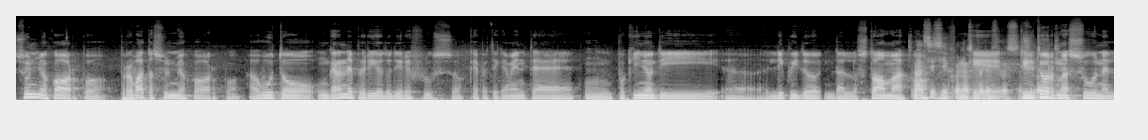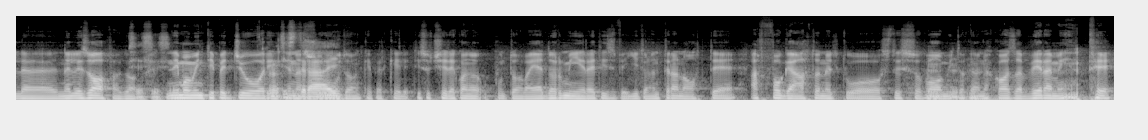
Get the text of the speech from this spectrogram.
sul mio corpo, provata sul mio corpo. Ho avuto un grande periodo di reflusso, che praticamente è un pochino di uh, liquido dallo stomaco ah, sì, sì, che ti ritorna su nel, nell'esofago sì, nei momenti peggiori in assoluto, anche perché ti succede quando appunto vai a dormire, ti svegli durante la notte affogato nel tuo stesso vomito, mm-hmm. che è una cosa veramente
